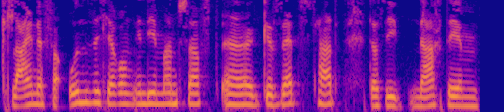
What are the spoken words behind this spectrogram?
kleine Verunsicherung in die Mannschaft äh, gesetzt hat, dass sie nach dem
